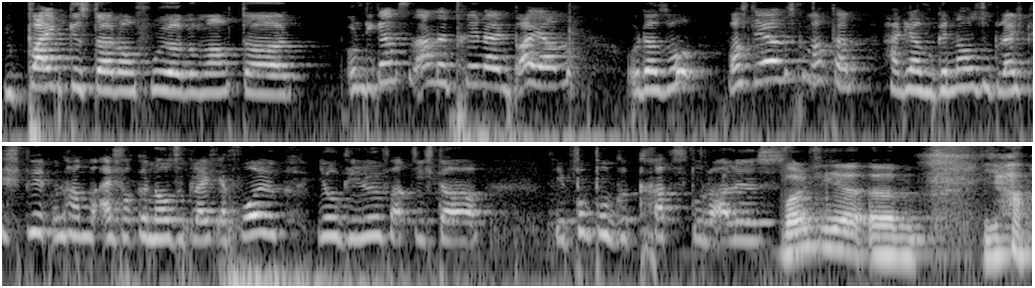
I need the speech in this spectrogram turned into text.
Jupankis da noch früher gemacht hat. Und die ganzen anderen Trainer in Bayern oder so, was der alles gemacht hat, hat die haben genauso gleich gespielt und haben einfach genauso gleich Erfolg. Jogi Löw hat sich da die Popo gekratzt und alles. Wollen wir, ähm, ja,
